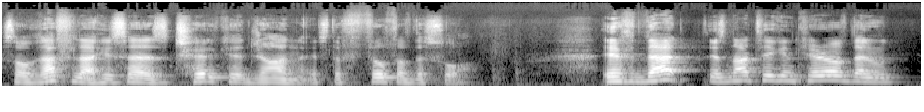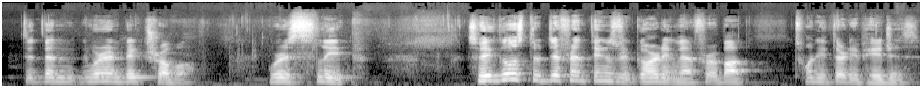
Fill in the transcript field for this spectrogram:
So ghafla, he says, cherke jan, it's the filth of the soul. If that is not taken care of, then then we're in big trouble. We're asleep. So he goes through different things regarding that for about 20, 30 pages.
